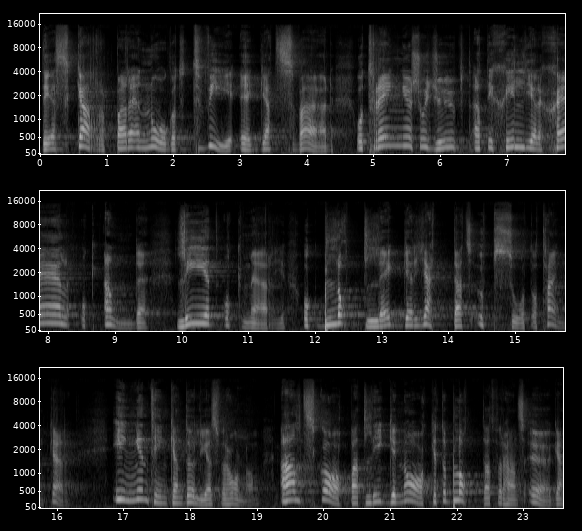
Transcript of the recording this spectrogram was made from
Det är skarpare än något tveeggat svärd och tränger så djupt att det skiljer själ och ande, led och märg och blottlägger hjärtats uppsåt och tankar. Ingenting kan döljas för honom. Allt skapat ligger naket och blott blottat för hans öga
